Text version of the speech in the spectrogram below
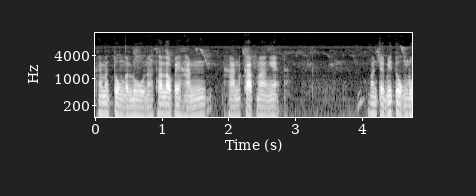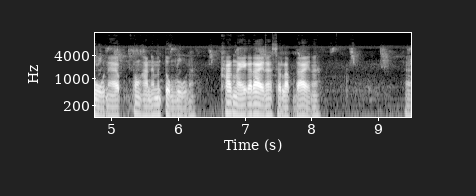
ให้มันตรงกับรูนะ ถ้าเราไปหันหันกลับมาอย่างเงี้ย มันจะไม่ตรงรูนะครับ ต้องหันให้มันตรงรูนะ ข้างไหนก็ได้นะ สลับได้นะอะ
